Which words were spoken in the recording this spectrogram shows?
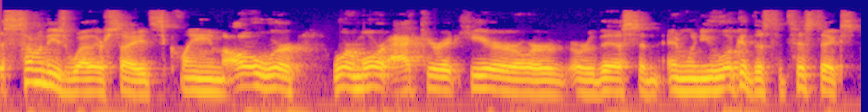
some of these weather sites claim, oh, we're we're more accurate here or or this. And and when you look at the statistics,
